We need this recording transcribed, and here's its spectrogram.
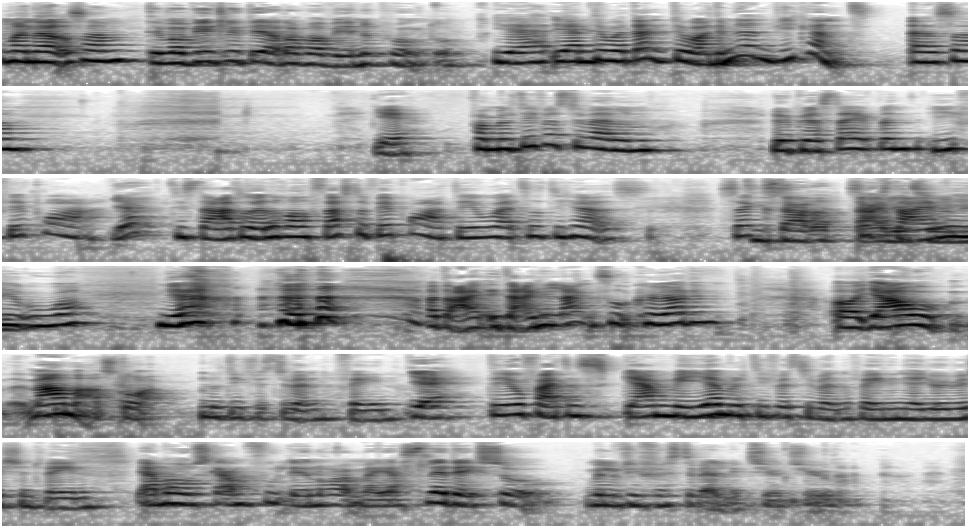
Men altså, Det var virkelig der, der var vendepunktet. ja, ja det, var den, det var nemlig den weekend. Altså, ja, for Melodifestivalen løb jeg stablen i februar. Ja. De startede allerede 1. februar. Det er jo altid de her seks De starter Seks dejlige tidligt. uger. Ja. og dej, dejlig lang tid kører de. Og jeg er jo meget, meget stor Melodifestivalen-fan. Ja, Det er jo faktisk, jeg er mere Melodifestivalen-fan, end jeg er Eurovision-fan. jeg må jo skamfuldt indrømme, at jeg slet ikke så Melodifestivalen i 2020.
